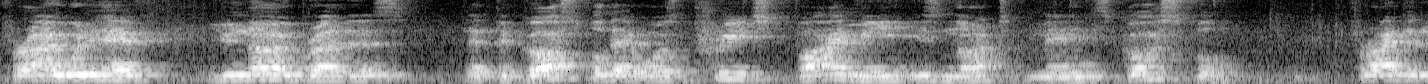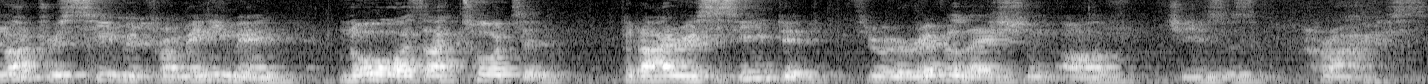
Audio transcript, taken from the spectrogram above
For I would have you know, brothers, that the gospel that was preached by me is not man's gospel. For I did not receive it from any man, nor was I taught it, but I received it through a revelation of Jesus Christ.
